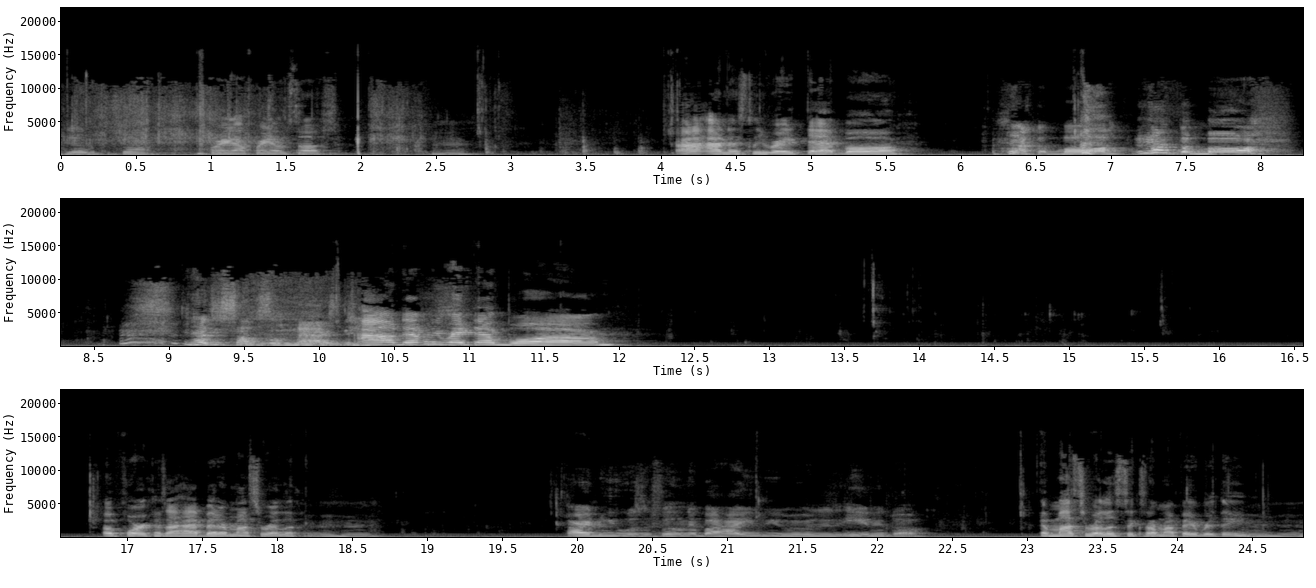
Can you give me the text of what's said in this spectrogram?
Good with the sauce. Great Alfredo sauce. Mm-hmm. I honestly rate that ball. Not the ball. Not the ball. That just sounds so nasty. I'll definitely rate that ball. A four because I had better mozzarella. I already knew you wasn't feeling it by how you even was just eating it though. And mozzarella sticks are my favorite thing. Mm-hmm.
